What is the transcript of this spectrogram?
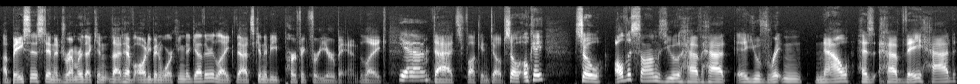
a bassist and a drummer that can that have already been working together, like that's going to be perfect for your band. Like yeah. that's fucking dope. So okay, so all the songs you have had uh, you've written now has have they had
